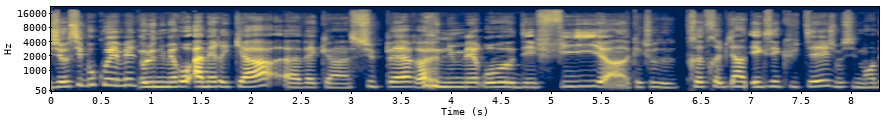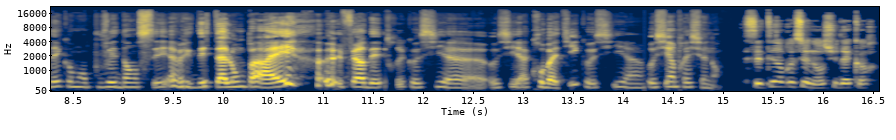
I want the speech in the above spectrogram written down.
J'ai aussi beaucoup aimé le numéro America avec un super euh, numéro des filles, quelque chose de très très bien exécuté. Je me suis demandé comment on pouvait danser avec des talons pareils et faire des trucs aussi euh, aussi acrobatiques, aussi euh, aussi impressionnants. C'était impressionnant, je suis d'accord.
